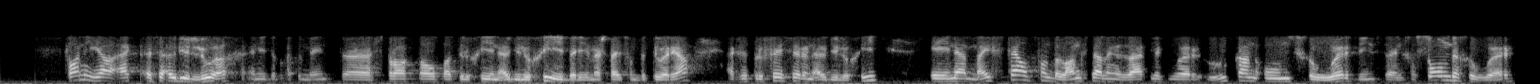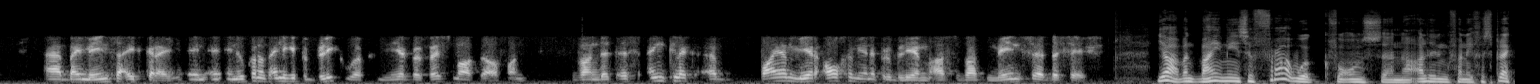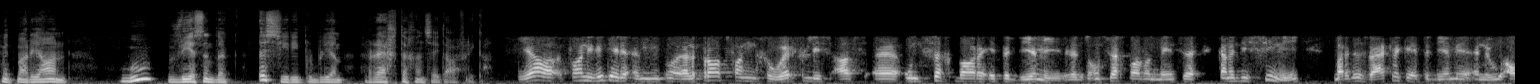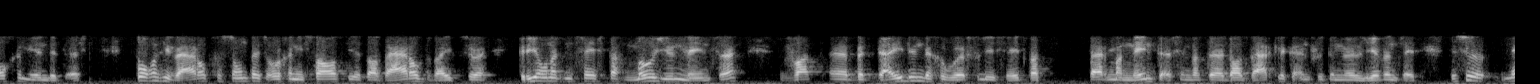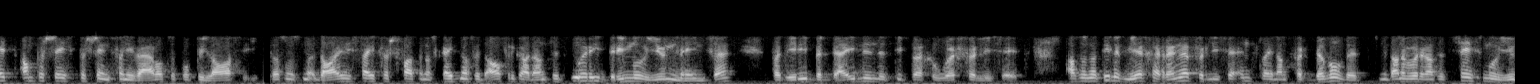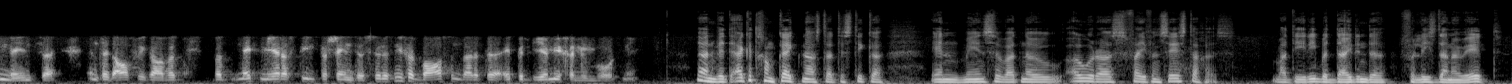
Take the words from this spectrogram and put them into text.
Fanny, ja, ek is 'n audioloog in die departement uh, spraaktaalpatologie en audiologie by die Universiteit van Pretoria. Ek is 'n professor in audiologie en uh, my veld van belangstelling is werklik oor hoe kan ons gehoordienste en gesonde gehoor uh, by mense uitkry en, en en hoe kan ons eintlik die publiek ook meer bewus maak daarvan want dit is eintlik 'n baie meer algemene probleem as wat mense besef. Ja, want baie mense vra ook vir ons uh, na aanleiding van die gesprek met Mariaan, hoe wesentlik is hierdie probleem regtig in Suid-Afrika? Ja, van die weet jy, um, hulle praat van gehoorverlies as 'n uh, onsigbare epidemie. Dit is onsigbaar want mense kan dit nie sien nie, maar dit is werklik 'n epidemie en hoe algemeen dit is. Volgens die Wêreldgesondheidsorganisasie is daar wêreldwyd so 360 miljoen mense wat 'n uh, beduidende gehoorverlies het wat permanent is en wat 'n uh, daadwerklike invloed in hulle lewens het. Dis so net amper 6% van die wêreld se populasie. As ons daai syfers vat en ons kyk na Suid-Afrika, dan sit oor die 3 miljoen mense wat hierdie beduidende tipe gehoorverlies het. As ons natuurlik meer geringe verliese insluit, dan verdubbel dit. Met ander woorde, dan is dit 6 miljoen mense in Suid-Afrika wat wat net meer as 10% is. So dis nie verbasend dat dit 'n epidemie genoem word nie. Ja, en weet ek het gaan kyk na statistieke en mense wat nou ouer as 65 is wat hierdie beduidende verlies dan nou het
